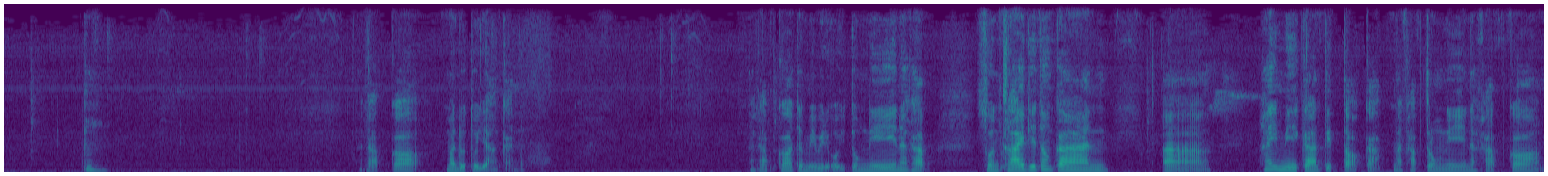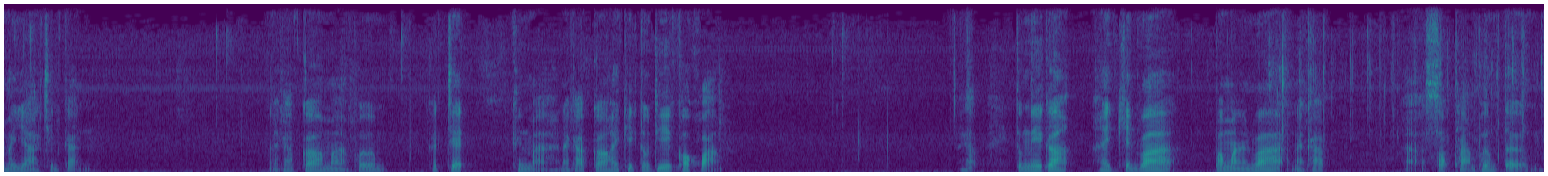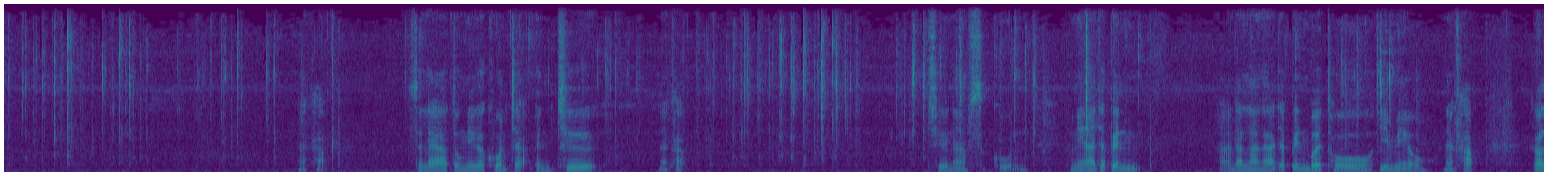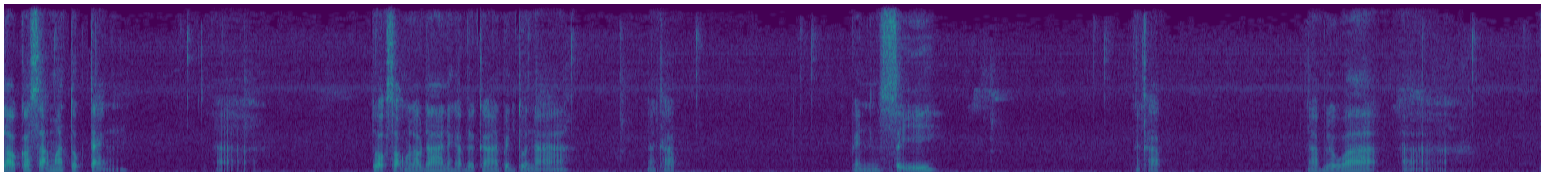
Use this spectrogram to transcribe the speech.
นะครับ ก็มาดูตัวอย่างกันนะครับ ก็จะมีวิดีโออยู่ตรงนี้นะครับ ส่วนใครที่ต้องการให้มีการติดต่อกลับนะครับ ตรงนี้นะครับก็ไม่ยากเช่นกันนะครับ ก็มาเพิ่มกระเจ็ตขึ้นมานะครับ ก็ให้คลิกตรงที่ข้อความ ตรงนี้ก็ให้เขียนว่าประมาณว่านะครับอสอบถามเพิ่มเติมนะครับ เสร็จแล้วตรงนี้ก็ควรจะเป็นชื่อนะครับ ชื่อนามสกุล ตรงนี้อาจจะเป็นด้านล่างก็อาจจะเป็นเบอร์โทรอีเมลนะครับ ก็เราก็สามารถตกแต่งตัวอักษรของเราได้นะครับ โดยการเป็นตัวหนานะครับ เป็นสีนะครับนะครับ หรือว่า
